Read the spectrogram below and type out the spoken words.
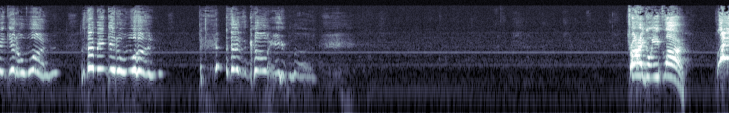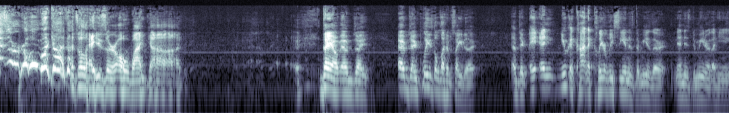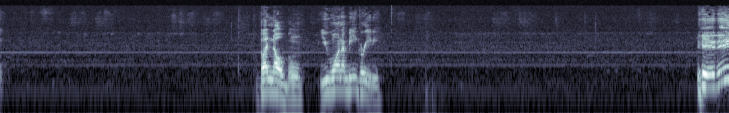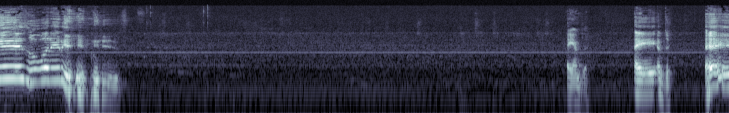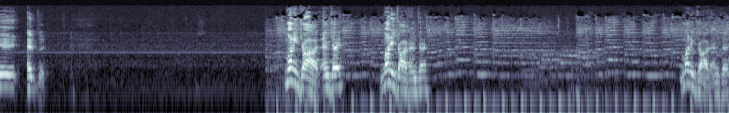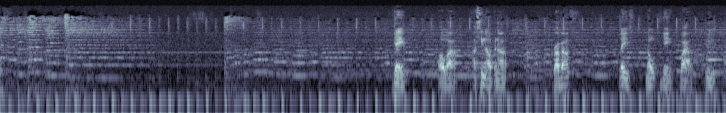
Me get a one. Let me get a one. Let's go, Evelyn. Triangle, E fly. Laser! Oh my god, that's a laser. Oh my god. Damn, MJ. MJ, please don't let him say that. MJ, and you can kind of clearly see in his demeanor, in his demeanor that he ain't. But no, boom. You want to be greedy. It is what it is. Hey, MJ. Hey, MJ. Hey, MJ. Money drive, MJ. Money drive, MJ. Money drive, MJ. Game. Oh wow. I seen the up and out. Raw bounce. Lace. Nope. Game. Wow. Mm.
